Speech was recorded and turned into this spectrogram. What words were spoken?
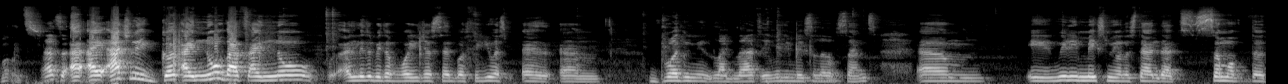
Well, it's That's I, I actually got. I know that I know a little bit of what you just said, but for you, as- uh, um, broadening it like that, it really makes a lot of sense. Um, it really makes me understand that some of the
